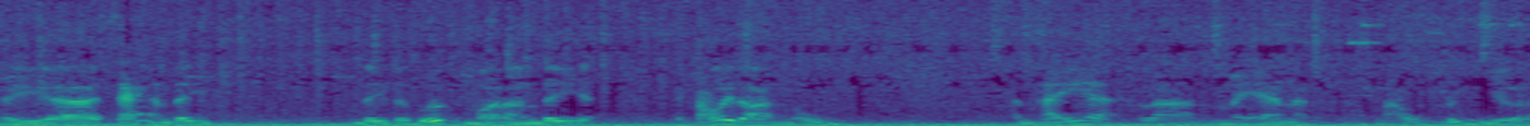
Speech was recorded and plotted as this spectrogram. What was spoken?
thì à, sáng anh đi anh đi từ bước mỗi lần anh đi á cái tối đó anh ngủ. Anh thấy á, là mẹ anh á mẫu đứng giữa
